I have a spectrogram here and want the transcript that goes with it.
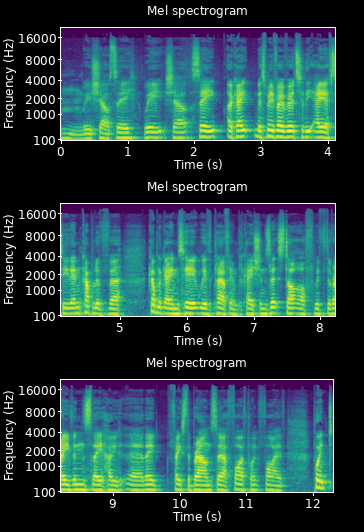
Mm, we shall see. We shall see. Okay, let's move over to the AFC then. Couple of uh, couple of games here with playoff implications. Let's start off with the Ravens. They ho- uh, they face the Browns. They are five point five point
